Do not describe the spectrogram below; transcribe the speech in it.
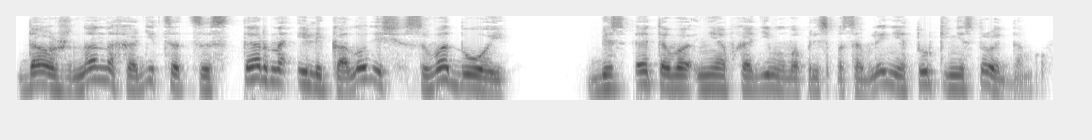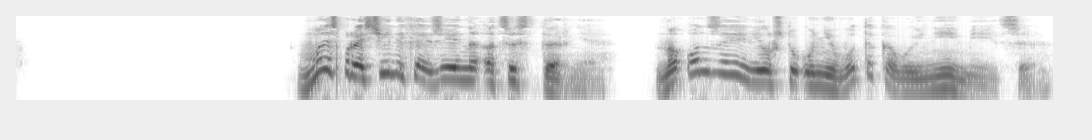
должна находиться цистерна или колодец с водой. Без этого необходимого приспособления турки не строят домов. Мы спросили хозяина о цистерне, но он заявил, что у него таковой не имеется.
